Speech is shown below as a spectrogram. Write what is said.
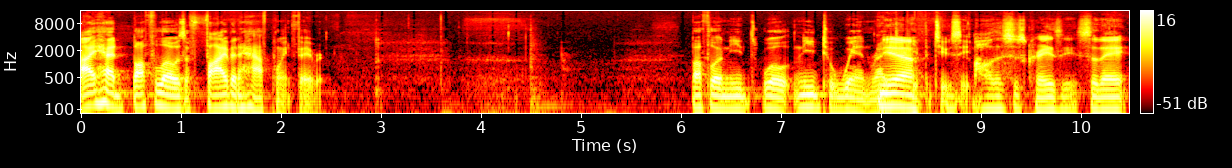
I had Buffalo as a five and a half point favorite. Buffalo needs will need to win, right? Yeah. To keep the two seed. Oh, this is crazy. So they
